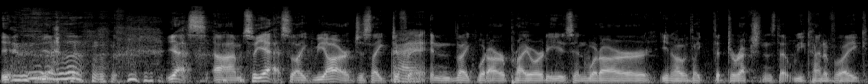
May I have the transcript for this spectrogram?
yeah. yes. Um, so yeah. So like we are just like different Right. in like what our priorities and what our you know like the directions that we kind of like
